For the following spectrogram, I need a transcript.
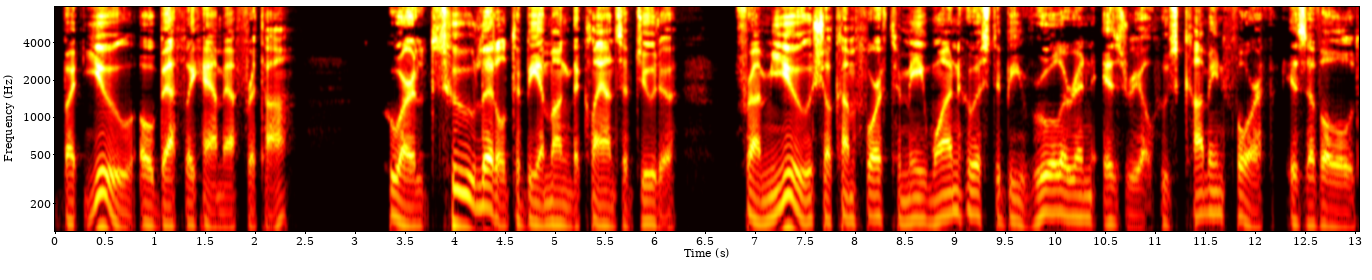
But you, O Bethlehem Ephratah, who are too little to be among the clans of Judah, from you shall come forth to me one who is to be ruler in Israel, whose coming forth is of old,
